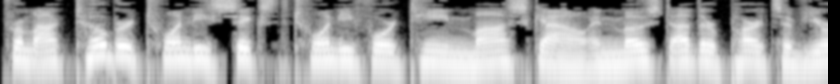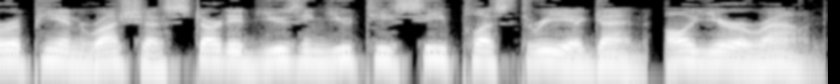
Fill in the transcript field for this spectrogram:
From October 26, 2014 Moscow and most other parts of European Russia started using UTC plus 3 again, all year around.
